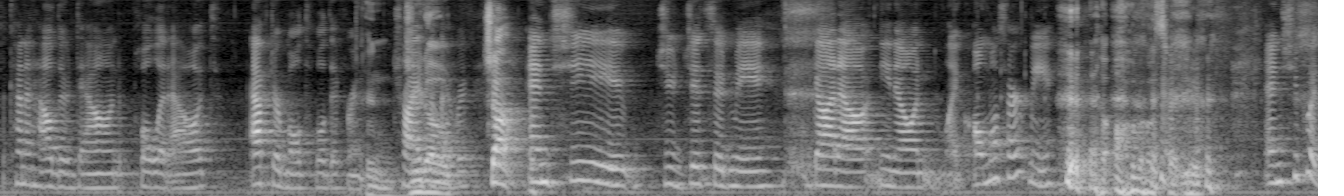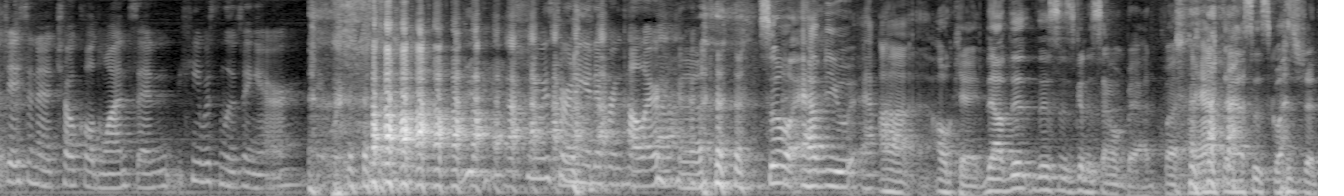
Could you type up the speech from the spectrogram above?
So kind of held her down to pull it out. after multiple different And tries of judo every. chop. And she jujitsu'd me, got out, you know, and like almost hurt me. Almost hurt you. And she put Jason in a chokehold once, and he was losing air. he was turning a different color. So have you? Uh, okay, now this, this is gonna sound bad, but I have to ask this question:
